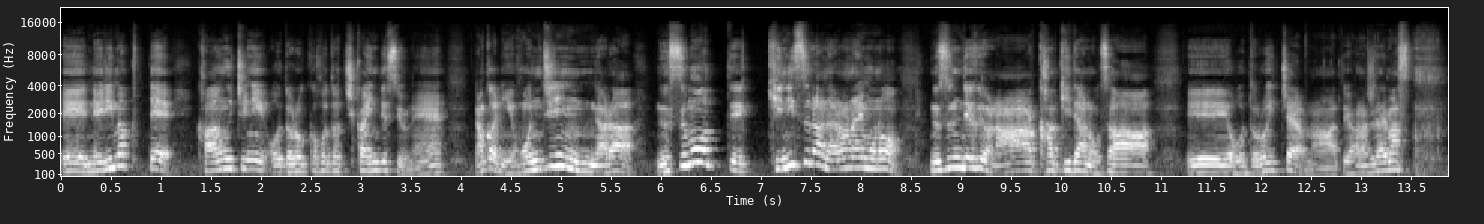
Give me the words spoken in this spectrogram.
えー、練馬区って川口に驚くほど近いんですよね。なんか日本人なら盗もうって気にすらならないものを盗んでいくよな。柿だのさ。えー、驚いちゃうよな。という話であります。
